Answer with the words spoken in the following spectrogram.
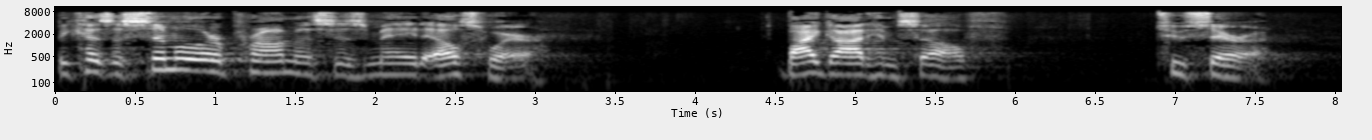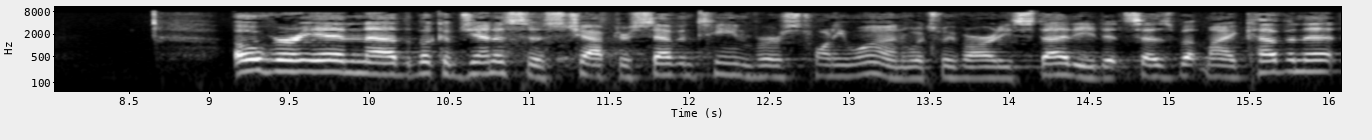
because a similar promise is made elsewhere by God himself to Sarah. Over in uh, the book of Genesis, chapter 17, verse 21, which we've already studied, it says, But my covenant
